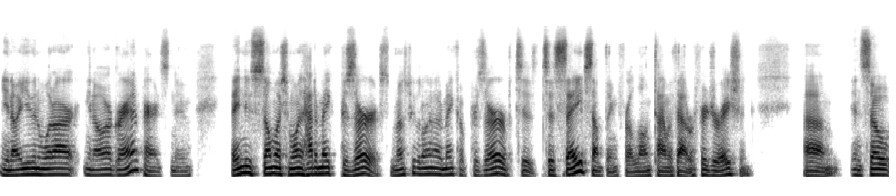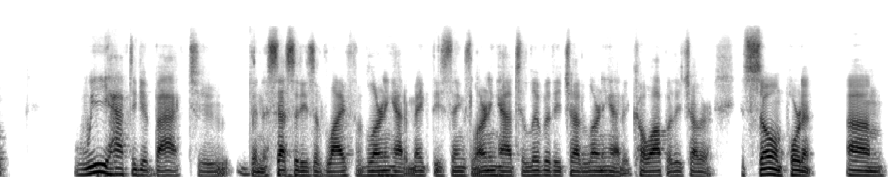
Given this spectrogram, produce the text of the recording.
you know, even what our you know our grandparents knew, they knew so much more how to make preserves. Most people don't know how to make a preserve to to save something for a long time without refrigeration. Um, and so we have to get back to the necessities of life of learning how to make these things learning how to live with each other learning how to co-op with each other it's so important um,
